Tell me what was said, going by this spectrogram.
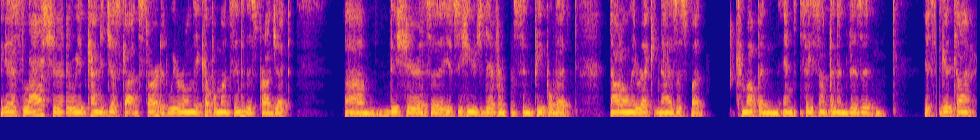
I guess last year we had kind of just gotten started. We were only a couple months into this project. Um, this year it's a it's a huge difference in people that not only recognize us but come up and, and say something and visit and it's a good time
